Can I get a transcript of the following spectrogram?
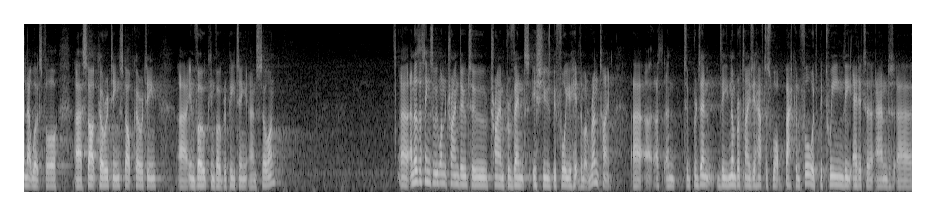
And that works for uh, start coroutine, stop coroutine, uh, invoke, invoke repeating, and so on. Uh, and other things that we want to try and do to try and prevent issues before you hit them at runtime. Uh, uh, and to present the number of times you have to swap back and forwards between the editor and uh,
